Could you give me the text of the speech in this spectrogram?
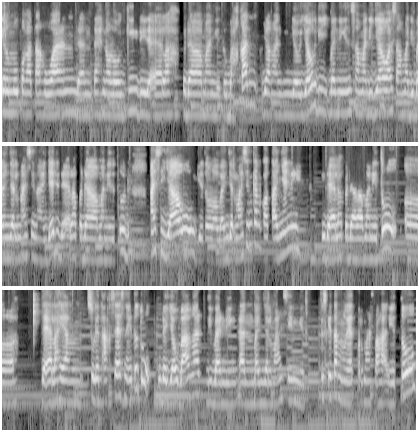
ilmu pengetahuan dan teknologi di daerah pedalaman gitu bahkan jangan jauh-jauh dibandingin sama di Jawa sama di Banjarmasin aja di daerah pedalaman itu tuh masih jauh gitu loh Banjarmasin kan kotanya nih di daerah pedalaman itu uh, daerah yang sulit akses. Nah itu tuh udah jauh banget dibandingkan Banjarmasin gitu. Terus kita ngelihat permasalahan itu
